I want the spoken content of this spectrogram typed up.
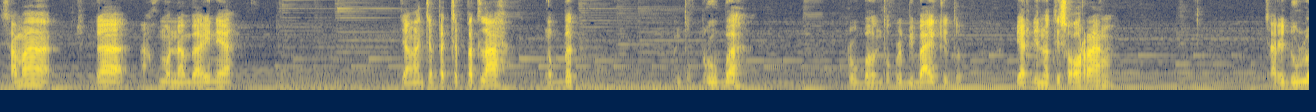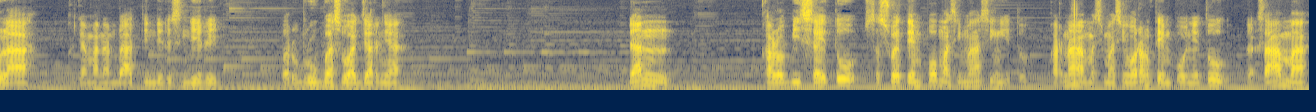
Sama juga aku mau nambahin ya. Jangan cepet-cepet lah ngebet untuk berubah. Berubah untuk lebih baik gitu. Biar dinotis orang. Cari dulu lah kenyamanan batin diri sendiri. baru berubah sewajarnya. Dan kalau bisa itu sesuai tempo masing-masing gitu. Karena masing-masing orang temponya itu nggak sama.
